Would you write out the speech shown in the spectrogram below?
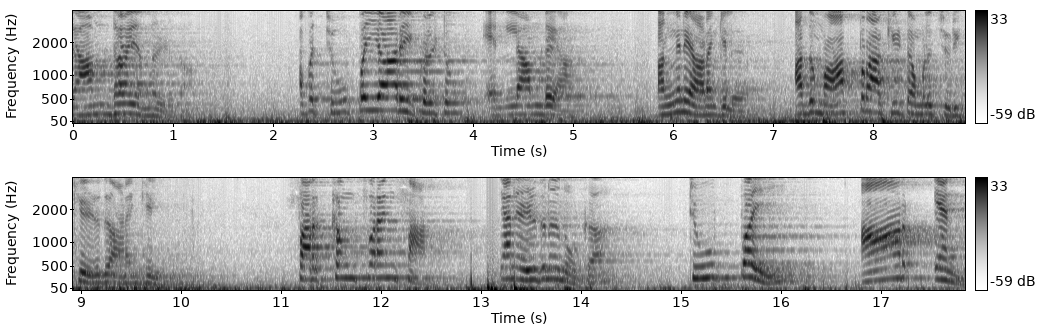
ലാംഡ എന്ന് എഴുതാം. അപ്പോൾ two pi R equal to N ലാംഡയാണ്. അങ്ങനെയാണെങ്കിൽ അത് മാത്രമാക്കിയിട്ട് നമ്മൾ ചുരുക്കി എഴുതുകയാണെങ്കിൽ സർക്കംഫറൻസ് ആണ്. ഞാൻ എഴുതുന്നത് നോക്കുക. Two pi R N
